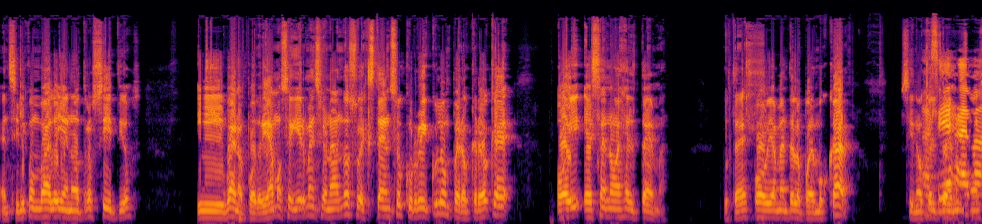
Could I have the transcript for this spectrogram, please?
en Silicon Valley y en otros sitios. Y bueno, podríamos seguir mencionando su extenso currículum, pero creo que Hoy ese no es el tema. Ustedes obviamente lo pueden buscar, sino que el tema... además,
